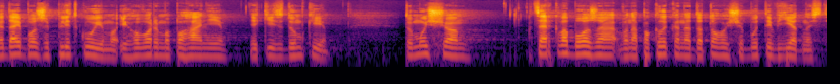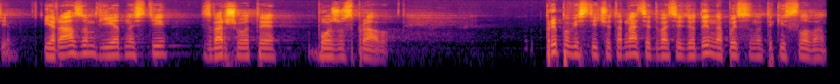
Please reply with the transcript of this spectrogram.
не дай Боже, пліткуємо і говоримо погані якісь думки. Тому що церква Божа вона покликана до того, щоб бути в єдності і разом в єдності звершувати Божу справу. Приповісті 14.21 написано такі слова:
